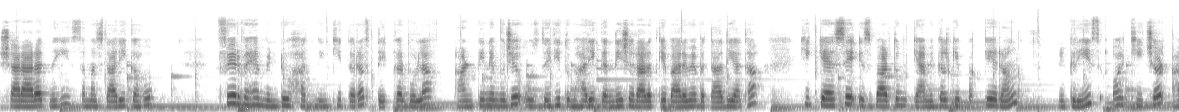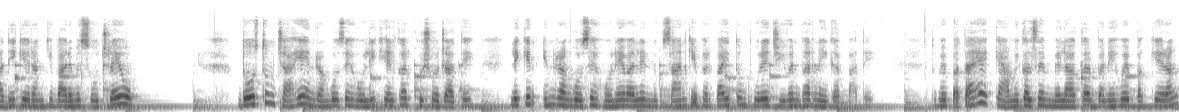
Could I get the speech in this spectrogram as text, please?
शरारत नहीं, समझदारी कहो। फिर वह मिंटू हथनी की तरफ़ देखकर बोला, आंटी ने मुझे उस दिन ही तुम्हारी गंदी शरारत के बारे में बता दिया था कि कैसे इस बार तुम केमिकल के पक्के रंग, ग्रीस और कीचड़ आदि के रंग के बारे में सोच रहे हो। दोस्त, तुम चाहे इन रंगों से होली खेलकर खुश हो जाते लेकिन इन रंगों से होने वाले नुकसान की भरपाई तुम पूरे जीवन भर नहीं कर पाते। तुम्हें पता है केमिकल से मिलाकर बने हुए पक्के रंग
